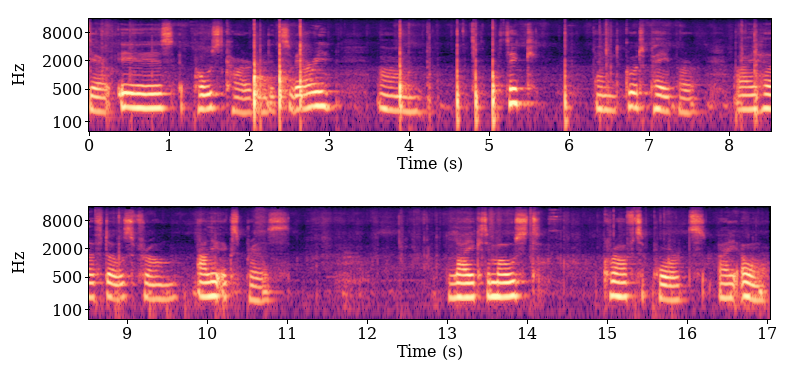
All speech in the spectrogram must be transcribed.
there is a postcard, and it's very um, thick and good paper. I have those from AliExpress. Like the most craft supports I own.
